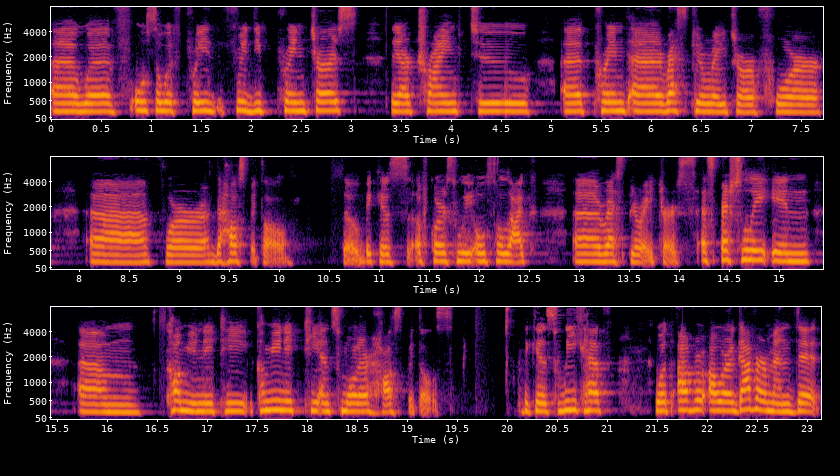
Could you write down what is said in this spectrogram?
uh, with also with 3D printers, they are trying to uh, print a respirator for uh, for the hospital. So, because of course we also lack uh, respirators, especially in um, community, community and smaller hospitals, because we have what our, our government did.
